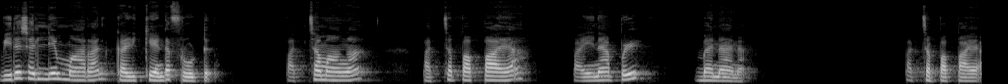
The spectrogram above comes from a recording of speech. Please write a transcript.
വിരശല്യം മാറാൻ കഴിക്കേണ്ട ഫ്രൂട്ട്. പച്ചമാങ്ങ പച്ചപ്പപ്പായ പൈനാപ്പിൾ ബനാന. പച്ചപ്പപ്പായ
